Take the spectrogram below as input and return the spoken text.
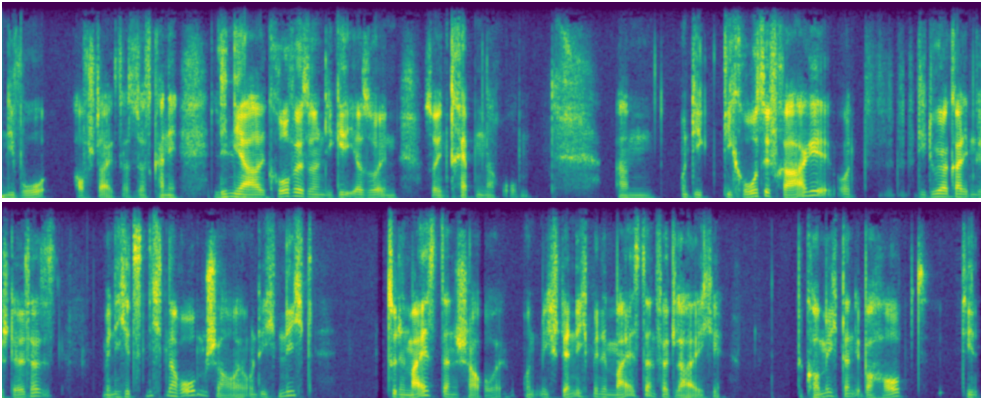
Niveau aufsteigst. Also das ist keine lineare Kurve, sondern die geht eher so in, so in Treppen nach oben. Ähm, und die, die große Frage, und die du ja gerade eben gestellt hast, ist, wenn ich jetzt nicht nach oben schaue und ich nicht zu den Meistern schaue und mich ständig mit den Meistern vergleiche, bekomme ich dann überhaupt die,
